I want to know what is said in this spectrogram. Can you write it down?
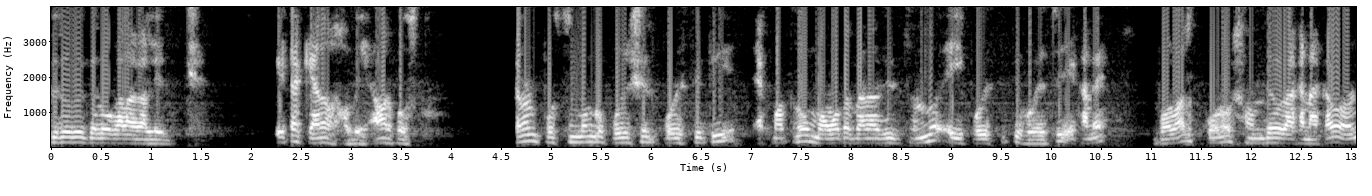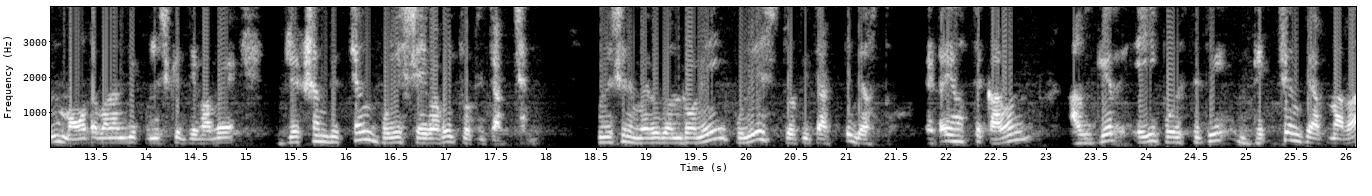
বিরোধী দলও গালাগালি দিচ্ছে। এটা কেন হবে? আমার প্রশ্ন। কারণ পশ্চিমবঙ্গ পুলিশের পরিস্থিতি একমাত্র মমতা ব্যানার্জির জন্য এই পরিস্থিতি হয়েছে, এখানে বলার কোনো সন্দেহ রাখে না। কারণ মমতা ব্যানার্জি পুলিশকে যেভাবে ডিরেকশন দিচ্ছেন, পুলিশ সেইভাবেই চটি চাটছেন পুলিশের মেরুদণ্ড নেই পুলিশ চটি চাটতে ব্যস্ত। এটাই হচ্ছে কারণ। আজকের এই পরিস্থিতি দেখছেন যে আপনারা,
